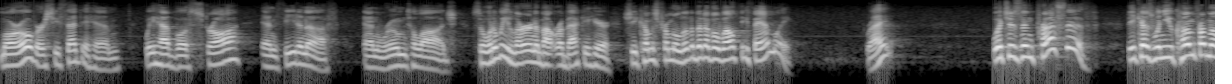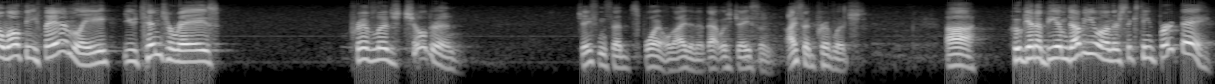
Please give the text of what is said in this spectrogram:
Moreover, she said to him, We have both straw and feed enough and room to lodge. So, what do we learn about Rebecca here? She comes from a little bit of a wealthy family, right? Which is impressive because when you come from a wealthy family, you tend to raise privileged children. Jason said spoiled. I did it. That was Jason. I said privileged. Uh, who get a BMW on their 16th birthday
